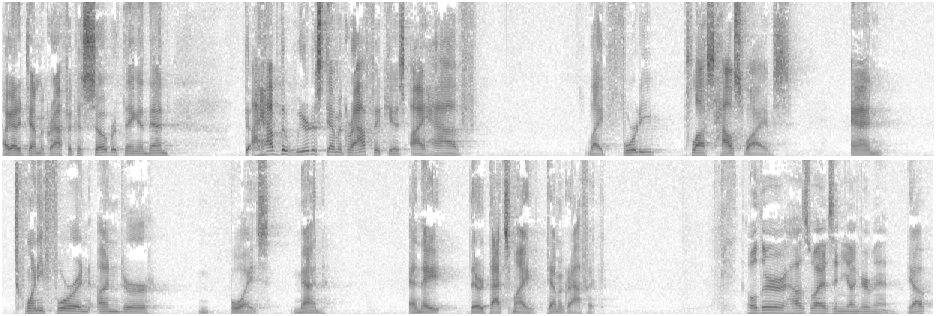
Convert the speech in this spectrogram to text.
I got a demographic, a sober thing. And then I have the weirdest demographic is I have like 40 plus housewives and 24 and under boys. men, and they they're that's my demographic. Older housewives and younger men. Yep.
